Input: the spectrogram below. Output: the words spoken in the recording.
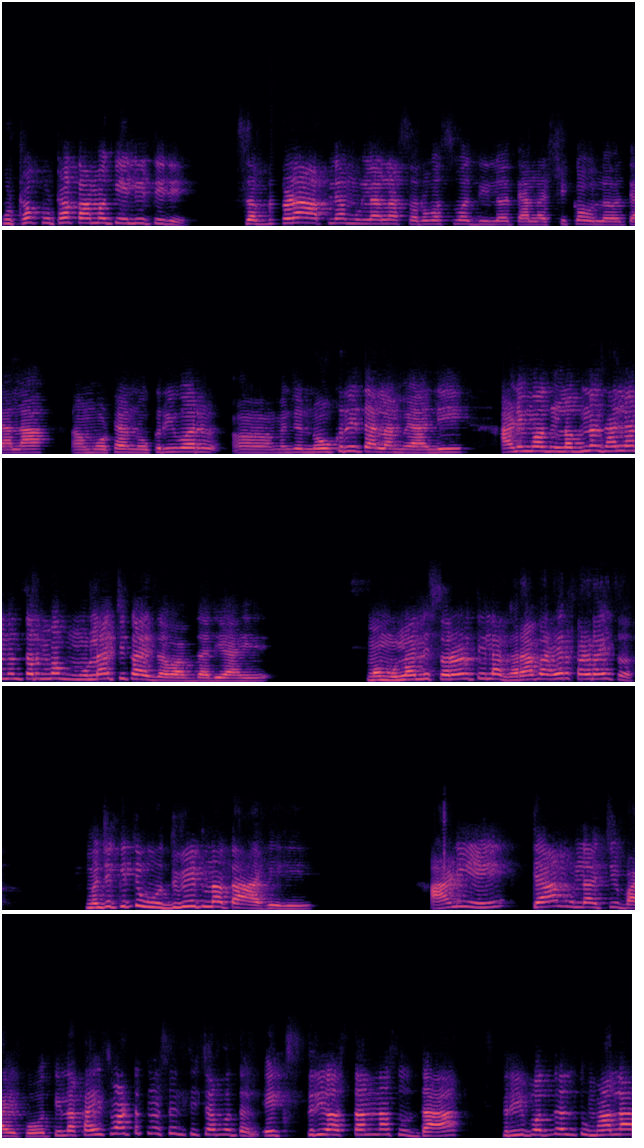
कुठं कुठं कामं केली तिने. सगळं आपल्या मुलाला सर्वस्व दिलं त्याला शिकवलं त्याला मोठ्या नोकरीवर म्हणजे नोकरी त्याला मिळाली. आणि मग लग्न झाल्यानंतर मग मुलाची काय जबाबदारी आहे? मग मुलांनी सरळ तिला घराबाहेर काढायचं. म्हणजे किती उद्विग्नता आहे ही. आणि त्या मुलाची बायको तिला काहीच वाटत नसेल तिच्याबद्दल. एक स्त्री असताना सुद्धा स्त्रीबद्दल तुम्हाला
